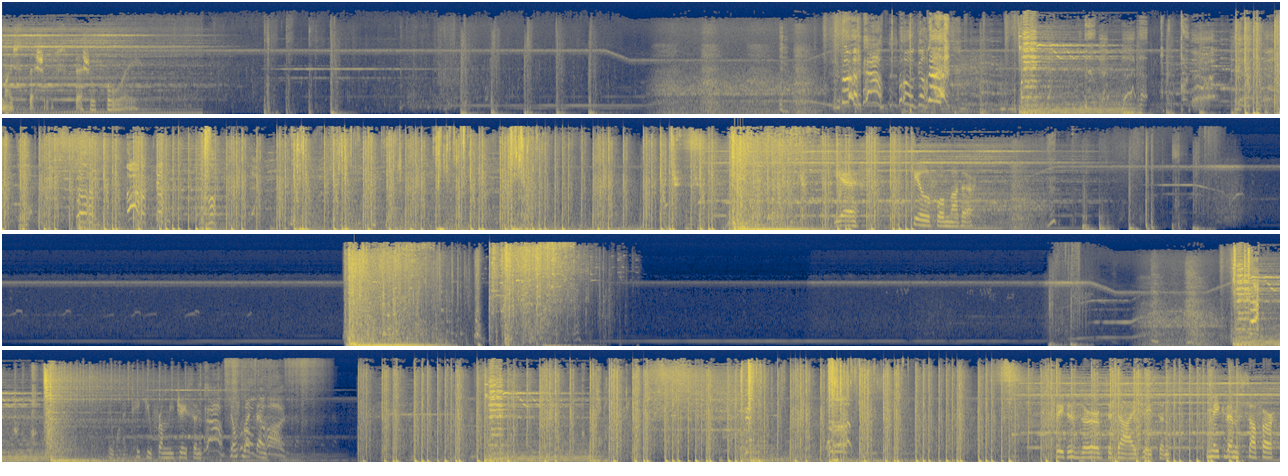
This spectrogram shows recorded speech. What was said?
My special, special boy. Kill for mother. take you from me, Jason. Don't let them... They deserve to die, Jason. Make them suffer.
